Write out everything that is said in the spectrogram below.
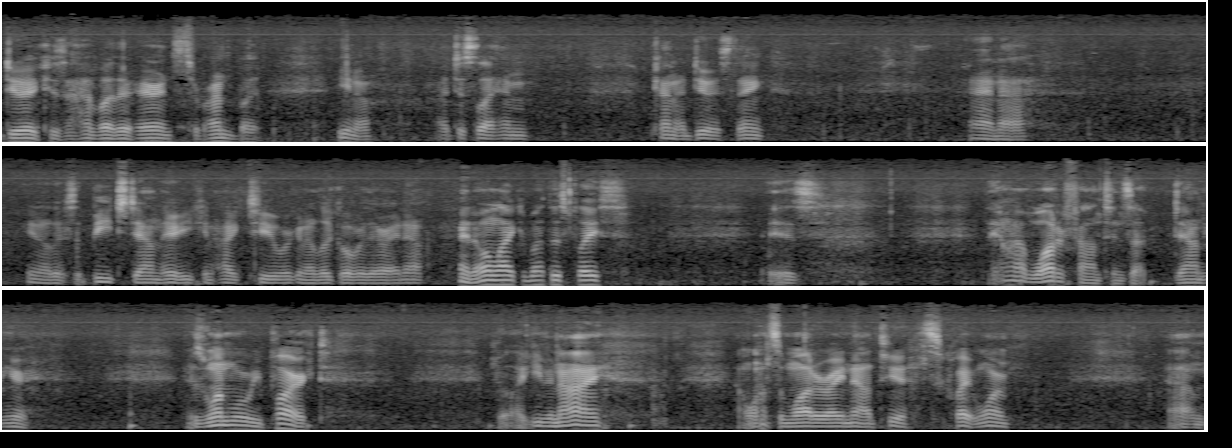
do it because I have other errands to run, but you know, I just let him kind of do his thing. And uh, you know, there's a beach down there you can hike to. We're gonna look over there right now. I don't like about this place is they don't have water fountains up down here. There's one where we parked, but like even I, I want some water right now too. It's quite warm. Um,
